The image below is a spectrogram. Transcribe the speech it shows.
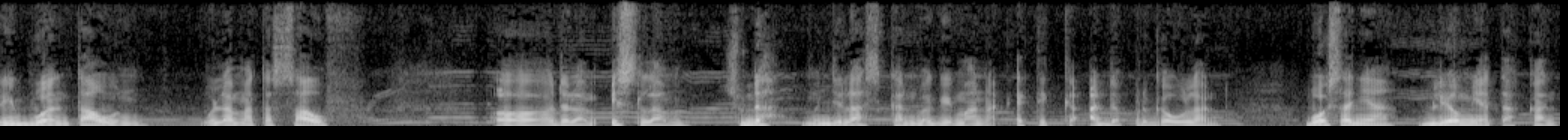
ribuan tahun, ulama tasawuf uh, dalam Islam, sudah menjelaskan bagaimana etika ada pergaulan bahwasanya beliau menyatakan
